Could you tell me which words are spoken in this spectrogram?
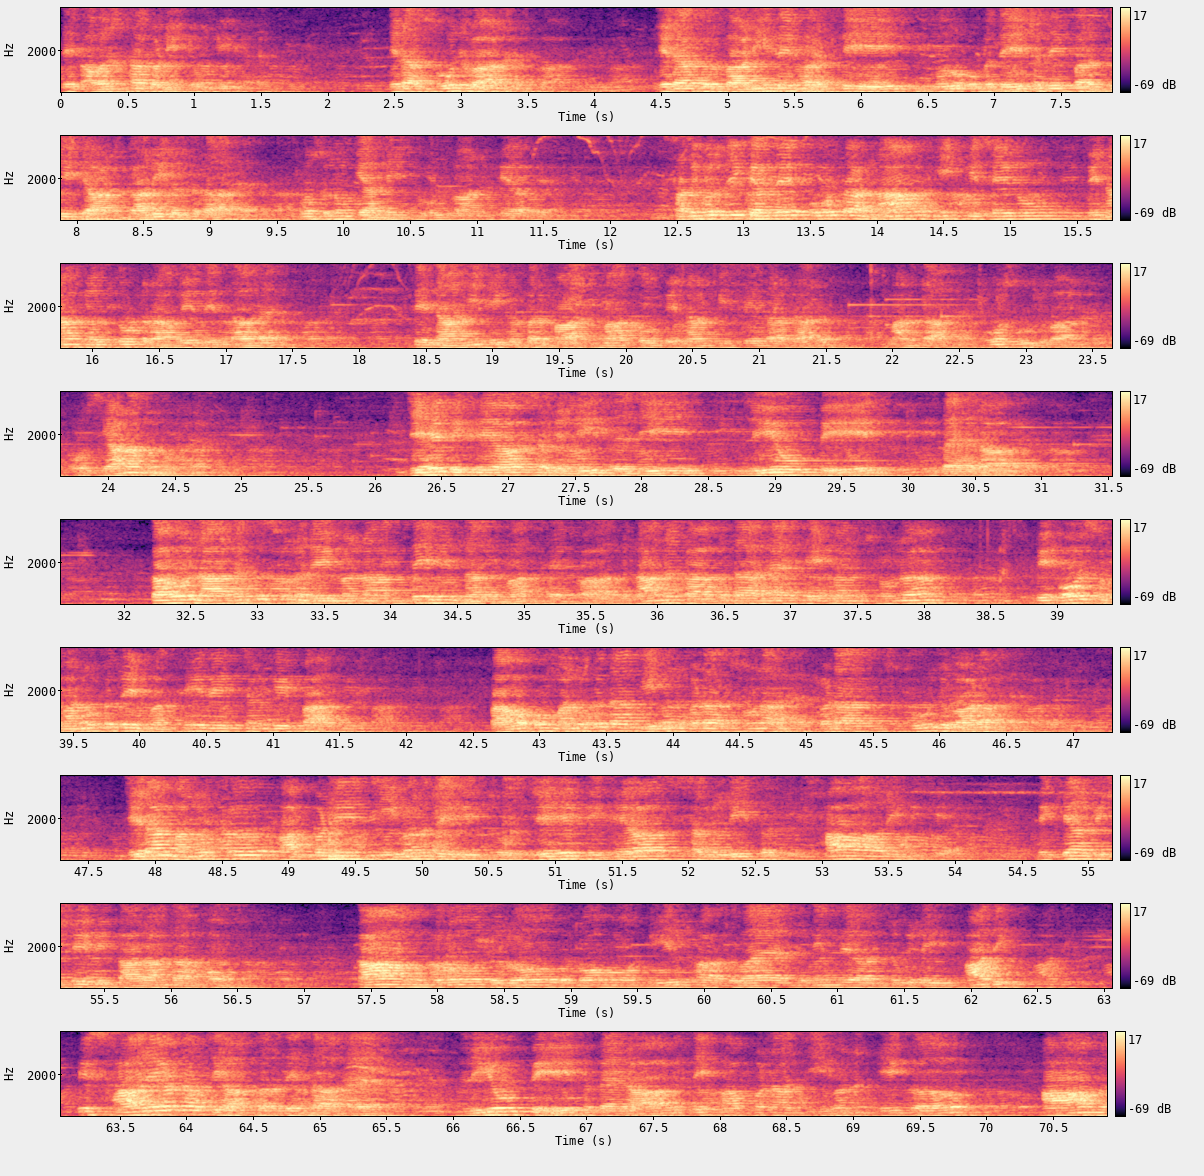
ਤੇ ਅਵਸਥਾ ਬੜੀ ਡੂੰਘੀ ਹੈ। ਜਿਹੜਾ ਸੂਝਵਾਨ ਹੈ, ਜਿਹੜਾ ਗੁਰਬਾਣੀ ਦੇ ਪ੍ਰਤੀ ਗੁਰੂ ਉਪਦੇਸ਼ ਦੇ ਪ੍ਰਤੀ ਜਾਣਕਾਰੀ ਰੱਖਦਾ ਹੈ ਉਸ ਨੂੰ ਗਿਆਨੀ ਸੂਝਵਾਨ ਕਿਹਾ ਹੋਇਆ ਸਤਿਗੁਰੂ ਜੀ ਕਹਿੰਦੇ, ਉਹ ਤਾਂ ਨਾ ਹੀ ਕਿਸੇ ਨੂੰ ਬਿਨਾਂ ਗੱਲ ਤੋਂ ਡਰਾਵੇ ਦਿੰਦਾ ਹੈ ਤੇ ਨਾ ਹੀ ਇੱਕ ਪਰਮਾਤਮਾ ਤੋਂ ਬਿਨਾਂ ਕਿਸੇ ਦਾ ਡਰ ਮੰਨਦਾ ਹੈ। ਉਹ ਸੂਝਵਾਨ ਹੈ, ਉਹ ਸਿਆਣਾ ਮਨੁੱਖ ਹੈ। ਜਿਹ ਵਿਖਿਆ ਸਗਲੀ ਤਜੀ ਲਿਓ ਭੇਦ ਬਹਿਰਾ ਕਹੋ ਨਾਨਕ, ਸੁਨ ਰੇ ਮਨਾ ਤੇ ਨਰ ਮਥ ਹੈ ਨਾਨਕ ਆਖਦਾ ਹੈ ਏ ਮਨ ਸੁਨ, ਵੀ ਉਸ ਮਨੁੱਖ ਦੇ ਮੱਥੇ ਦੇ ਚੰਗੇ ਭਾਗ ਭਾਵ ਉਹ ਮਨੁੱਖ ਦਾ ਜੀਵਨ ਬੜਾ ਸੋਹਣਾ ਹੈ, ਬੜਾ ਸੂਝਵਾੜਾ ਹੈ। ਜਿਹੜਾ ਮਨੁੱਖ ਆਪਣੇ ਜੀਵਨ ਦੇ ਵਿੱਚੋਂ ਜਿਹੇ ਵਿਖਿਆ ਸਗਲੀ ਤਜੀ ਸਾਰੀ ਵਿਖਿਆ। ਵਿਖਿਆ ਵਿਸ਼ੇ ਵਿਕਾਰਾਂ ਦਾ ਮੋਹ। ਕਾਮ, ਕ੍ਰੋਧ, ਲੋਭ, ਮੋਹ, ਈਰਖਾ ਦਵੈਤ ਨਿੰਦਿਆ ਚੁਗਲੀ ਆਦਿ। ਇਹ ਸਾਰਿਆਂ ਦਾ ਤਿਆਗ ਕਰ ਦਿੰਦਾ ਹੈ। ਲਿਓ ਭੇਖ ਬੈਰਾਗ ਤੇ ਆਪਣਾ ਜੀਵਨ ਇੱਕ ਆਮ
